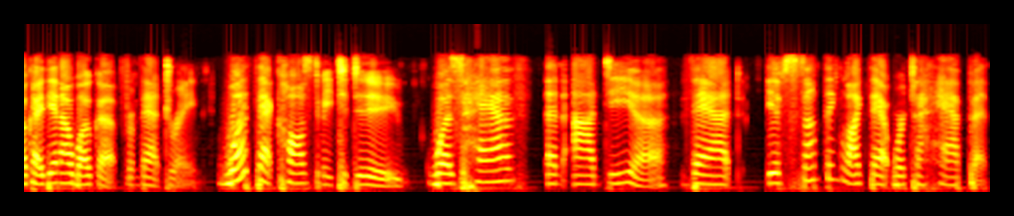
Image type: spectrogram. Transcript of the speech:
Okay, then I woke up from that dream. What that caused me to do was have an idea that if something like that were to happen,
